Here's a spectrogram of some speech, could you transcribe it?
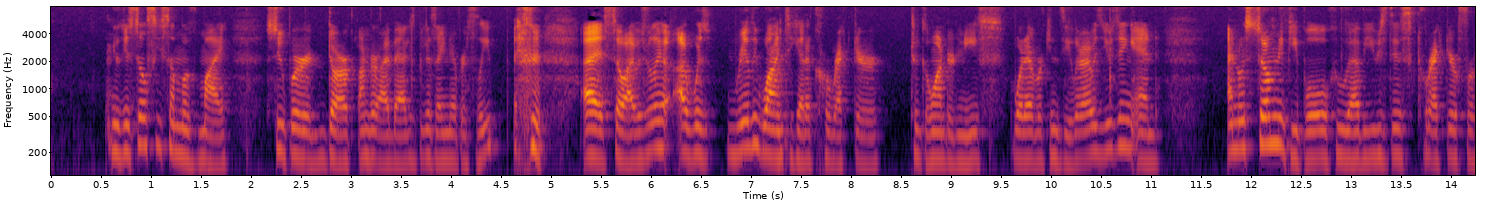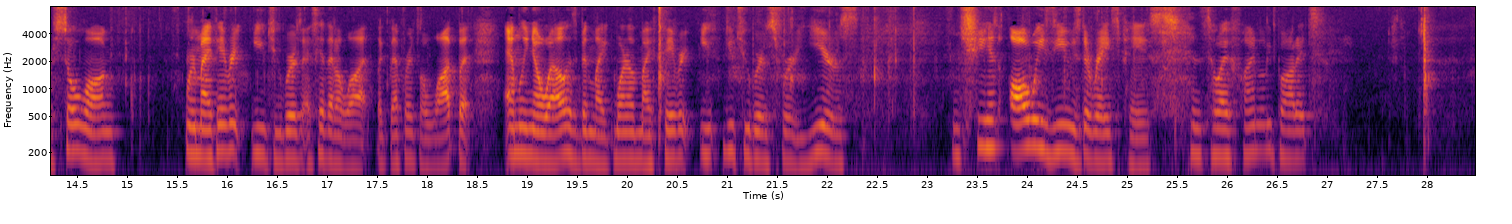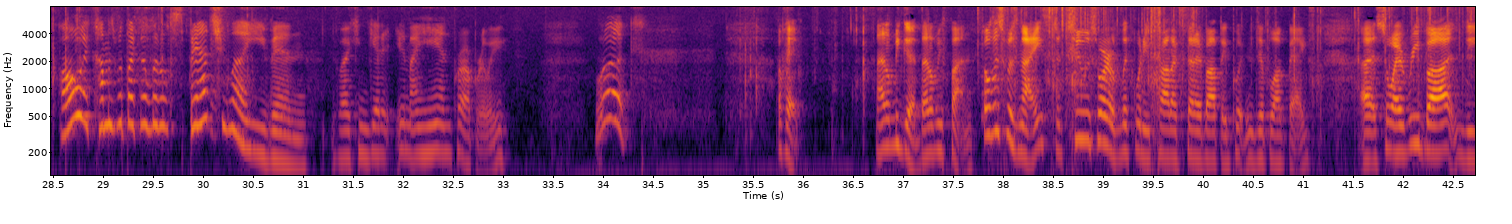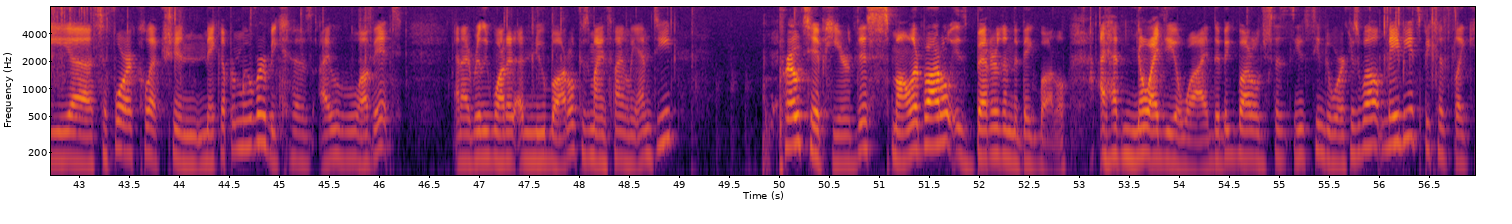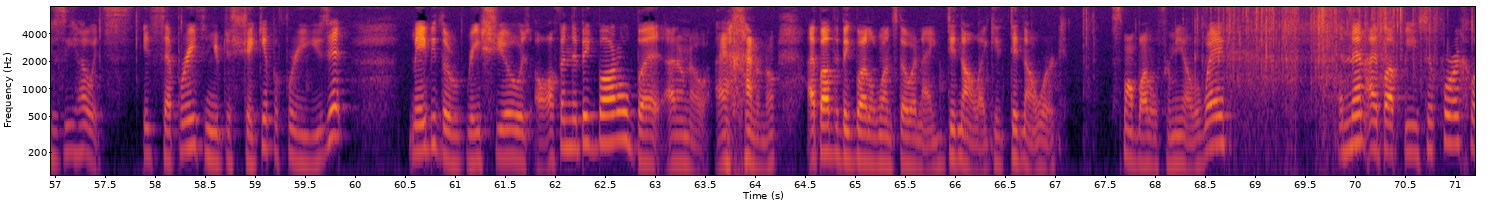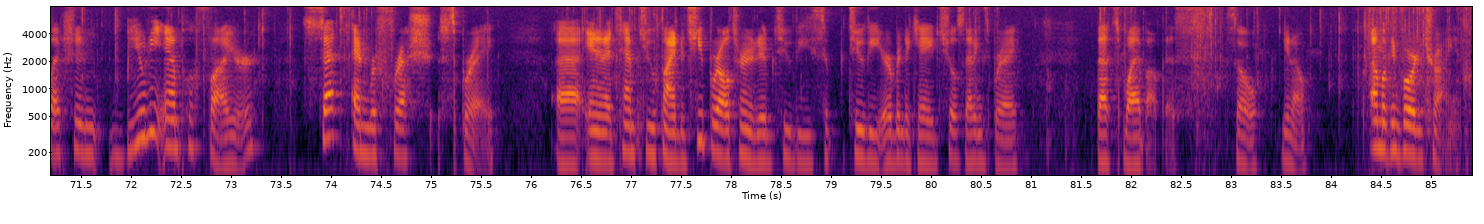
you can still see some of my super dark under eye bags because I never sleep. uh, so I was really, I was really wanting to get a corrector to go underneath whatever concealer I was using, and I know so many people who have used this corrector for so long one of my favorite YouTubers. I say that a lot, like that phrase a lot, but Emily Noel has been like one of my favorite YouTubers for years. And she has always used Erase Paste, and so I finally bought it. Oh, it comes with like a little spatula even, if I can get it in my hand properly. Look. Okay, That'll be good. That'll be fun. Oh, this was nice. The two sort of liquidy products that I bought, they put in Ziploc bags. Uh, so I rebought the uh, Sephora Collection makeup remover because I love it. And I really wanted a new bottle because mine's finally empty. Pro tip here, this smaller bottle is better than the big bottle. I have no idea why. The big bottle just doesn't seem to work as well. Maybe it's because, like, you see how it's it separates and you just shake it before you use it? Maybe the ratio is off in the big bottle, but I don't know. I, I don't know. I bought the big bottle once though, and I did not like it. It did not work. Small bottle for me all the way. And then I bought the Sephora Collection Beauty Amplifier Set and Refresh Spray. Uh, in an attempt to find a cheaper alternative to the to the Urban Decay Chill Setting Spray. That's why I bought this. So, you know, I'm looking forward to trying it.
